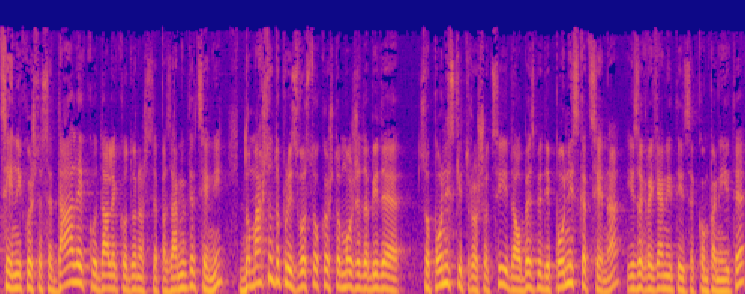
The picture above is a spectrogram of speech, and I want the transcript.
цени кои што се далеко, далеко до нашите пазарните цени, домашното производство кое што може да биде со пониски трошоци и да обезбеди пониска цена и за граѓаните и за компаниите,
